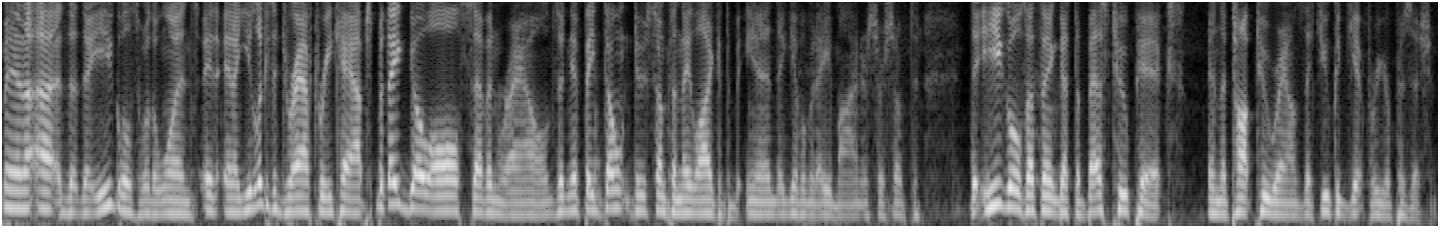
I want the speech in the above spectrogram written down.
Man, I, the, the Eagles were the ones, and, and you look at the draft recaps, but they go all seven rounds, and if they don't do something they like at the end, they give them an A minus or something. The Eagles, I think, got the best two picks in the top two rounds that you could get for your position.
